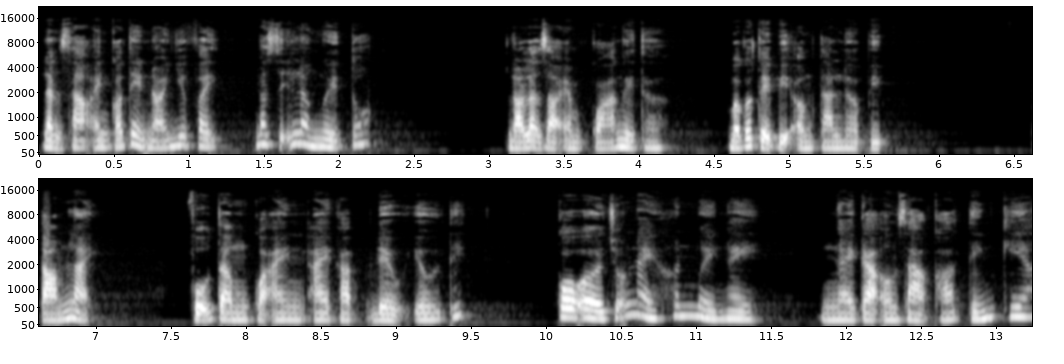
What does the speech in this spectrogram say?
làm sao anh có thể nói như vậy, bác sĩ là người tốt. Đó là do em quá ngây thơ, mới có thể bị ông ta lừa bịp. Tóm lại, vũ tâm của anh ai gặp đều yêu thích. Cô ở chỗ này hơn 10 ngày, ngay cả ông già khó tính kia,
